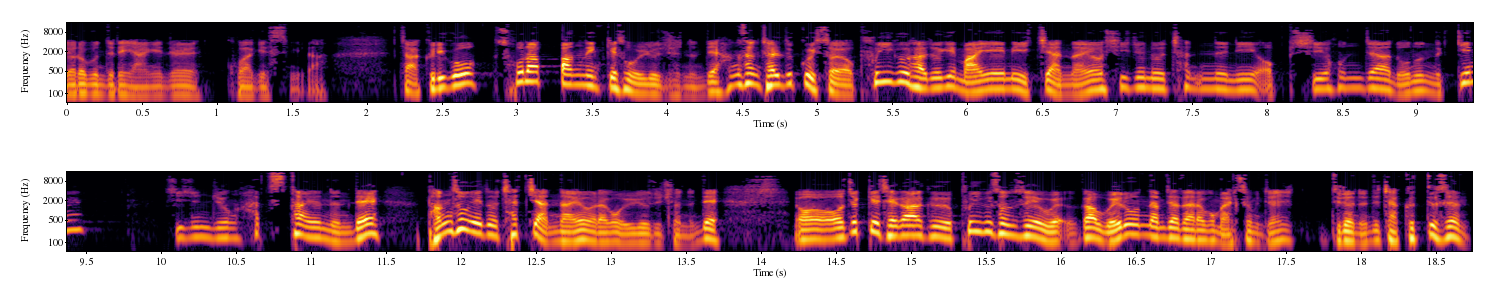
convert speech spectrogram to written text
여러분들의 양해를 구하겠습니다. 자, 그리고 소라빵님께서 올려주셨는데 항상 잘 듣고 있어요. 푸이그 가족이 마이애미에 있지 않나요? 시즌 후이 없이 혼자 노는 느낌? 시즌 중 핫스타였는데 방송에도 찾지 않나요? 라고 올려주셨는데 어, 저께 제가 그 푸이그 선수가 외로운 남자다라고 말씀을 드렸는데 자 그 뜻은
